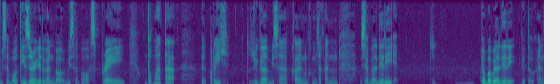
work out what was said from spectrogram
bisa bawa teaser gitu kan bawa bisa bawa spray untuk mata biar perih. Atau juga bisa kalian kalau misalkan bisa bela diri coba bela diri gitu kan.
